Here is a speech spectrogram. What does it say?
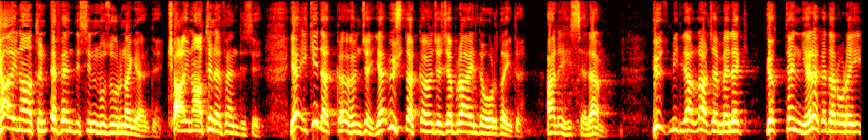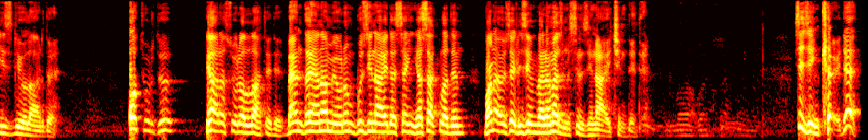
kainatın efendisinin huzuruna geldi. Kainatın efendisi. Ya iki dakika önce ya üç dakika önce Cebrail de oradaydı. Aleyhisselam. Yüz milyarlarca melek gökten yere kadar orayı izliyorlardı. Oturdu ya Resulallah dedi. Ben dayanamıyorum. Bu zinayı da sen yasakladın. Bana özel izin veremez misin zina için dedi. Sizin köyde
